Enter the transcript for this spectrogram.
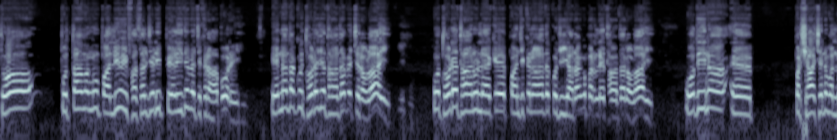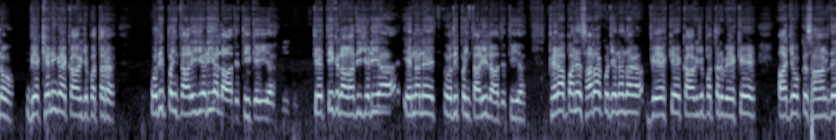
ਤੋ ਪੁੱਤਾਂ ਵਾਂਗੂ ਪਾਲੀ ਹੋਈ ਫਸਲ ਜਿਹੜੀ ਪੇਲੀ ਦੇ ਵਿੱਚ ਖਰਾਬ ਹੋ ਰਹੀ ਸੀ। ਇਹਨਾਂ ਦਾ ਕੋਈ ਥੋੜੇ ਜਿਹੇ ਥਾਂ ਦਾ ਵਿੱਚ ਰੌਲਾ ਸੀ। ਉਹ ਥੋੜੇ ਥਾਂ ਨੂੰ ਲੈ ਕੇ ਪੰਜ ਕਨਾਲਾਂ ਤੇ ਕੁਝ ਯਾਰਾਂ ਮਰਲੇ ਥਾਂ ਦਾ ਰੌਲਾ ਸੀ। ਉਹਦੀ ਨਾ ਪ੍ਰਸ਼ਾਸਨ ਵੱਲੋਂ ਵੇਖੇ ਨਹੀਂ ਗਏ ਕਾਗਜ਼ ਪੱਤਰ ਉਹਦੀ 45 ਜਿਹੜੀ ਆ ਲਾ ਦਿੱਤੀ ਗਈ ਆ। 33 ਕਨਾਲਾਂ ਦੀ ਜਿਹੜੀ ਆ ਇਹਨਾਂ ਨੇ ਉਹਦੀ 45 ਲਾ ਦਿੱਤੀ ਆ। ਫਿਰ ਆਪਾਂ ਨੇ ਸਾਰਾ ਕੁਝ ਇਹਨਾਂ ਦਾ ਵੇਖ ਕੇ ਕਾਗਜ਼ ਪੱਤਰ ਵੇਖ ਕੇ ਅੱਜ ਉਹ ਕਿਸਾਨ ਦੇ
